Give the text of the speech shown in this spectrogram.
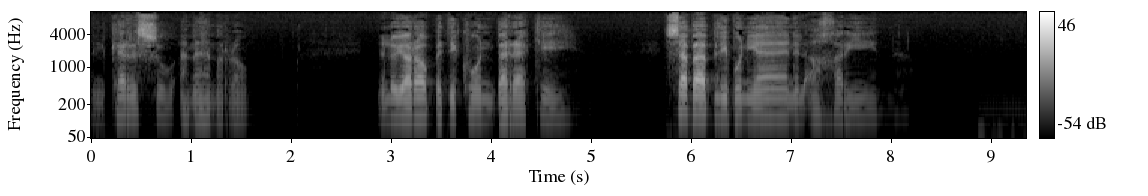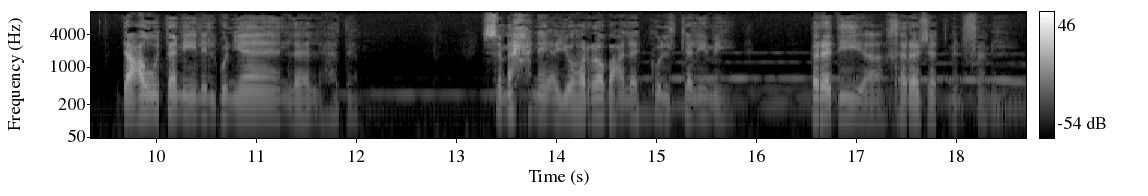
نكرسه أمام الرب. نقول له يا رب بدي يكون بركة سبب لبنيان الآخرين. دعوتني للبنيان لا الهدم. سمحني أيها الرب على كل كلمة رديئة خرجت من فمي.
